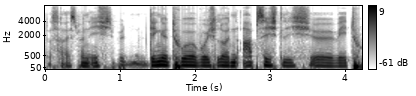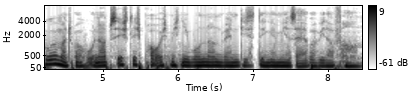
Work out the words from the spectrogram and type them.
Das heißt, wenn ich Dinge tue, wo ich Leuten absichtlich äh, weh tue, manchmal auch unabsichtlich, brauche ich mich nie wundern, wenn diese Dinge mir selber widerfahren.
